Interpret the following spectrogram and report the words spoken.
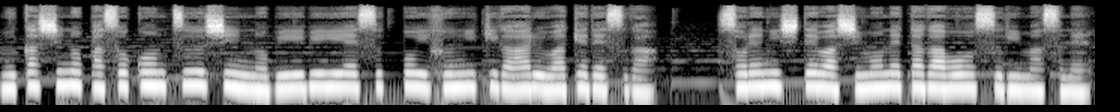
昔のパソコン通信の BBS っぽい雰囲気があるわけですが、それにしては下ネタが多すぎますね。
